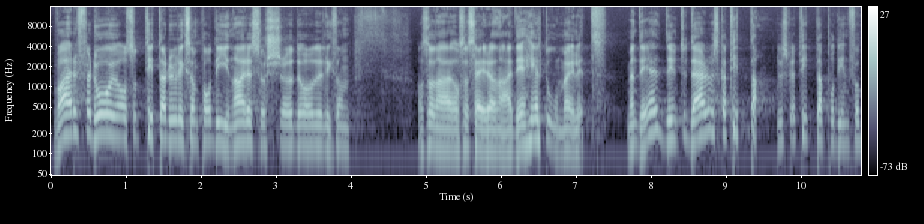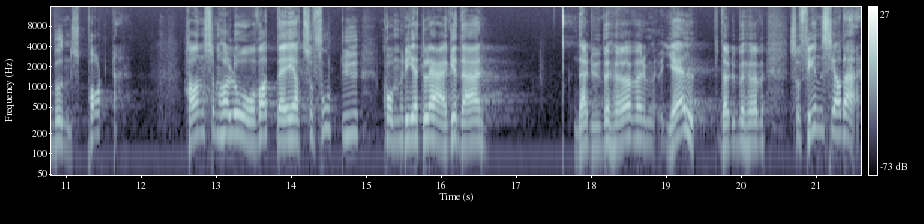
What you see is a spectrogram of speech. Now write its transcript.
Varför då? Och så tittar du liksom på dina resurser och, liksom, och, så, och så säger du nej det är helt omöjligt. Men det, det är inte där du ska titta. Du ska titta på din förbundspartner. Han som har lovat dig att så fort du kommer i ett läge där, där du behöver hjälp, där du behöver, så finns jag där.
